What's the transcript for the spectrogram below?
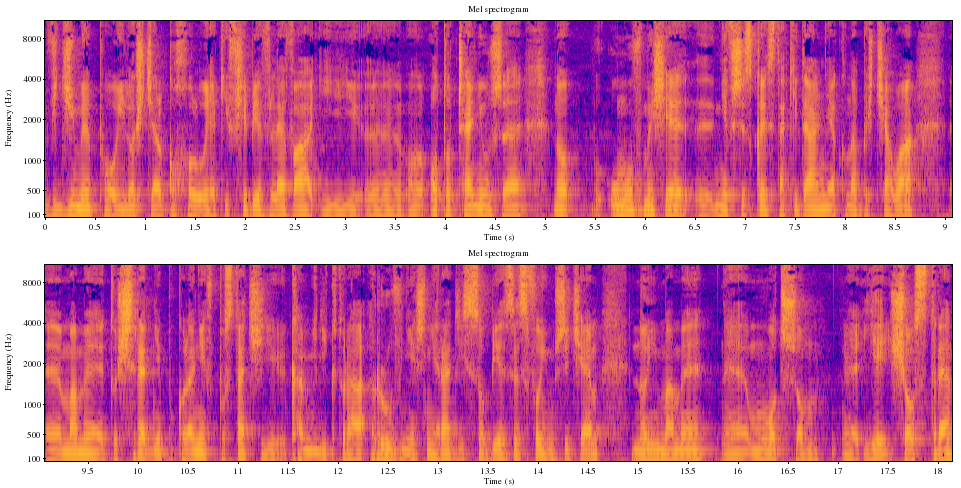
widzimy po ilości alkoholu, jaki w siebie wlewa i otoczeniu, że no, umówmy się, nie wszystko jest tak idealnie, jak ona by chciała. Mamy to średnie pokolenie w postaci Kamili, która również nie radzi sobie ze swoim życiem. No i mamy e, młodszą jej siostrę,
